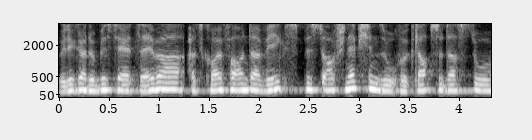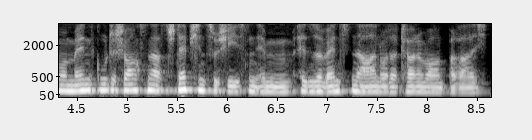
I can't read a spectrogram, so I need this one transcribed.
Rüdiger, du bist ja jetzt selber als Käufer unterwegs. Bist du auf Schnäppchensuche? Glaubst du, dass du im Moment gute Chancen hast, Schnäppchen zu schießen im insolvenznahen oder Turnaround-Bereich?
